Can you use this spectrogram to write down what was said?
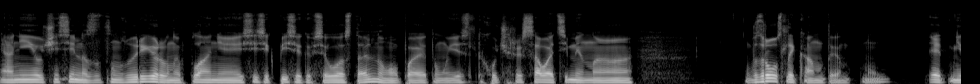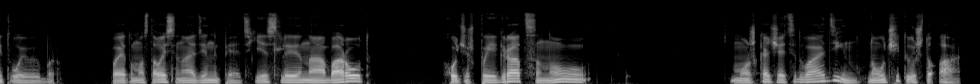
они очень сильно зацензурированы в плане сисек-писек и всего остального, поэтому если ты хочешь рисовать именно взрослый контент, ну, это не твой выбор. Поэтому оставайся на 1.5. Если наоборот, хочешь поиграться, ну, можешь качать и 2.1. Но учитывая, что, а,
